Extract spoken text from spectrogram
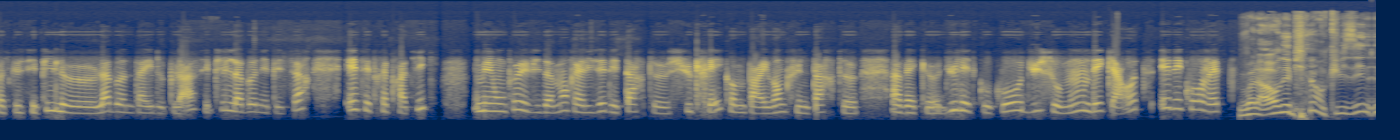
parce que c'est pile la bonne taille de plat, c'est pile la bonne épaisseur et c'est très pratique. Mais on peut évidemment réaliser des tartes sucrées, comme par exemple une tarte avec euh, du lait de coco, du saumon, des carottes et des courgettes. Voilà, on est bien en cuisine.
